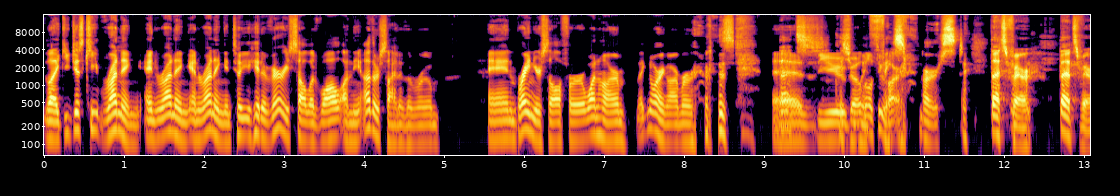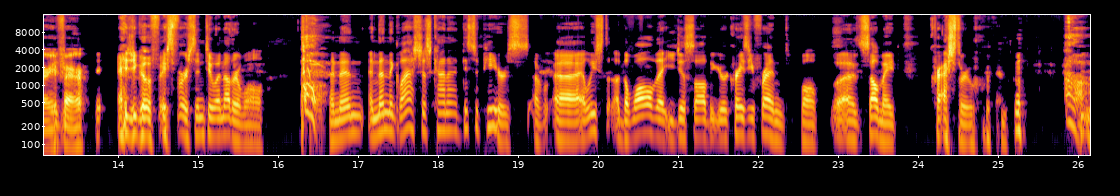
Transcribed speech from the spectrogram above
Like you just keep running and running and running until you hit a very solid wall on the other side of the room, and brain yourself for one harm, ignoring armor as That's you go a little too hard. First. That's fair. That's very fair. As you go face first into another wall. Oh, and then and then the glass just kind of disappears. Uh, uh, at least the wall that you just saw that your crazy friend, well, uh, cellmate, crashed through. oh. Hmm.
